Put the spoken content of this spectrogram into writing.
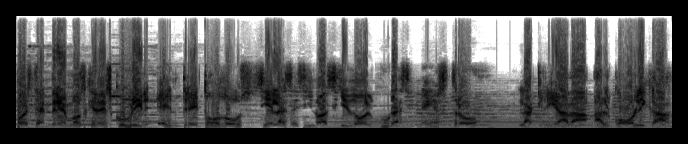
Pues tendremos que descubrir entre todos si el asesino ha sido el cura siniestro, la criada alcohólica,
